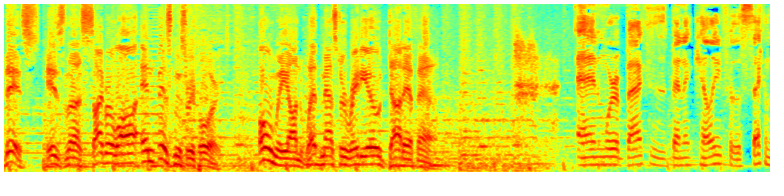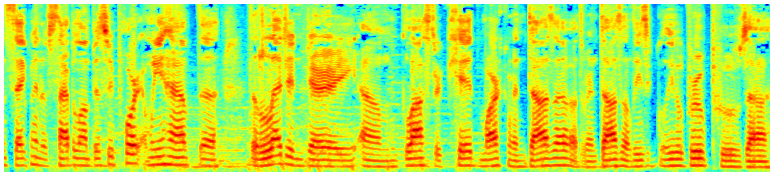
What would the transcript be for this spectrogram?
This is the Cyber Law and Business Report, only on webmasterradio.fm. And we're back. This is Bennett Kelly for the second segment of Cyberlaw Business Report, and we have the the legendary um, Gloucester kid, Marc Randazza of the Randazza Legal Group, who's uh,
